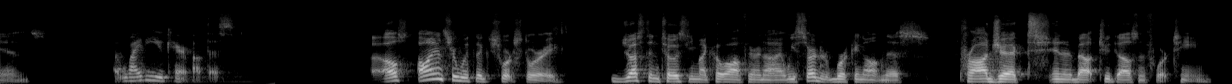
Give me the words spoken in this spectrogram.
ends? Why do you care about this? I'll I'll answer with a short story. Justin Tosi, my co-author, and I, we started working on this project in about 2014,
